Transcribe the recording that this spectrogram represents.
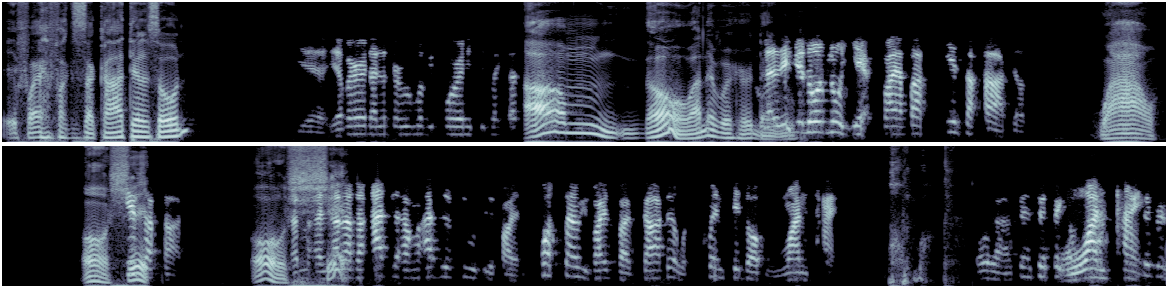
If Firefox is a cartel zone? Yeah. You ever heard that little rumor before or anything like that? Um, no, I never heard Well, that. if you don't know, yes, Firefox is a cartel. Wow. Oh shit. a cartel. Oh And, shit. and, and I'm gonna add, I'm gonna add to the fire. First time we vice by cartel was twenty up one time. Hold on, since you pick One time. since you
